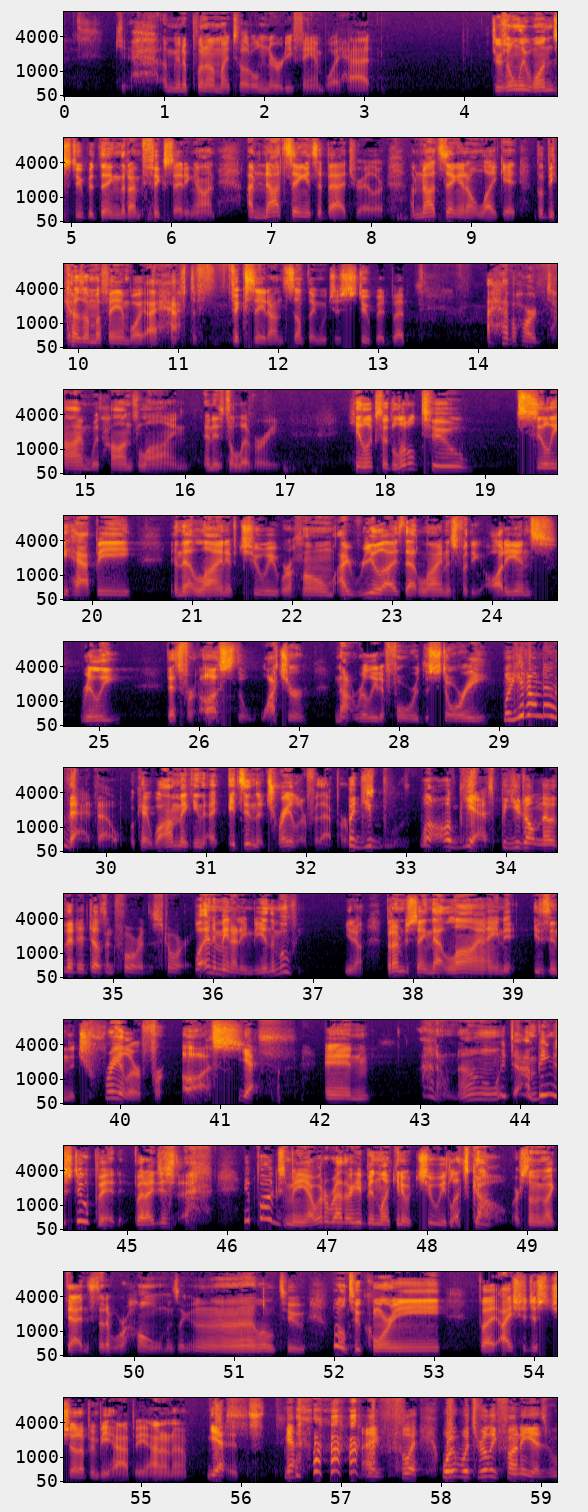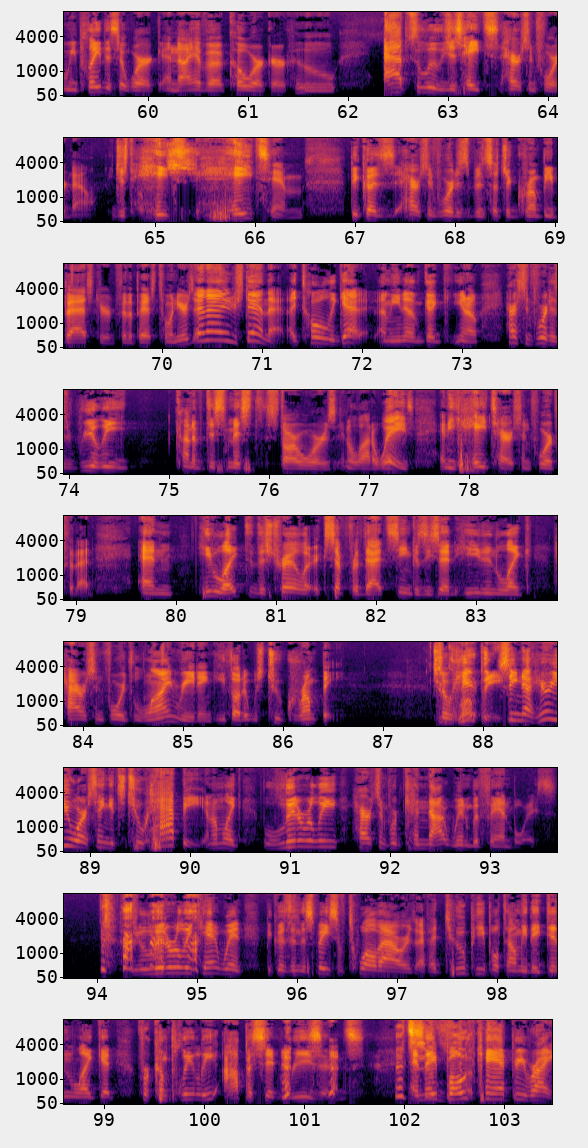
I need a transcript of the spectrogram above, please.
I'm going to put on my total nerdy fanboy hat. There's only one stupid thing that I'm fixating on. I'm not saying it's a bad trailer. I'm not saying I don't like it, but because I'm a fanboy, I have to fixate on something which is stupid. But I have a hard time with Han's line and his delivery. He looks a little too silly happy in that line if Chewie were home. I realize that line is for the audience, really. That's for us, the watcher, not really to forward the story. Well, you don't know that though. Okay, well, I'm making it's in the trailer for that purpose. But you, well, oh, yes, but you don't know that it doesn't forward the story. well, and it may not even be in the movie, you know. But I'm just saying that line is in the trailer for us. Yes. And I don't know. I'm being stupid, but I just it bugs me. I would have rather he'd been like you know Chewie, let's go or something like that instead of we're home. It's like uh, a little too a little too corny. But I should just shut up and be happy. I don't know. Yes. It's, Yeah, I fl- what, what's really funny is we played this at work, and I have a coworker who absolutely just hates Harrison Ford now. He just hates hates him because Harrison Ford has been such a grumpy bastard for the past twenty years, and I understand that. I totally get it. I mean, like, you know, Harrison Ford has really kind of dismissed Star Wars in a lot of ways, and he hates Harrison Ford for that. And he liked this trailer except for that scene because he said he didn't like Harrison Ford's line reading. He thought it was too grumpy. so here, grumpy? see now here you are saying it's too happy, and I'm like, literally, Harrison Ford cannot win with fanboys. He literally can't win because in the space of 12 hours, I've had two people tell me they didn't like it for completely opposite reasons, That's and so they both can't be right.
